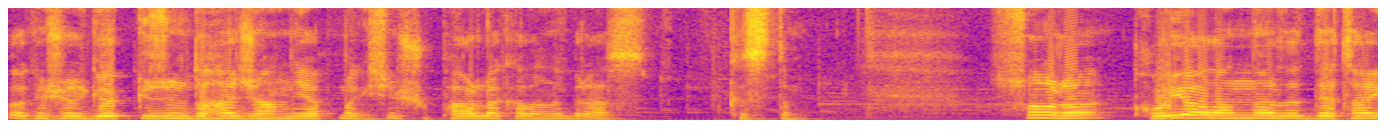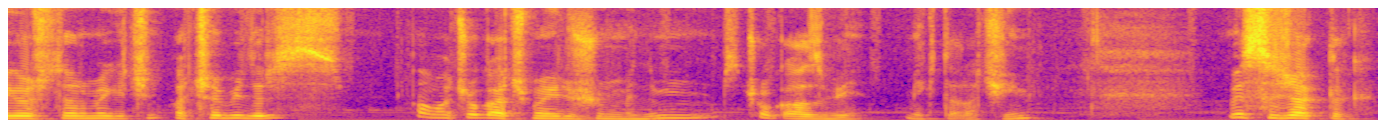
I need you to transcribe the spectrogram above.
bakın şöyle gökyüzünü daha canlı yapmak için şu parlak alanı biraz kıstım. Sonra koyu alanlarda detay göstermek için açabiliriz. Ama çok açmayı düşünmedim. Çok az bir miktar açayım. Ve sıcaklık.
